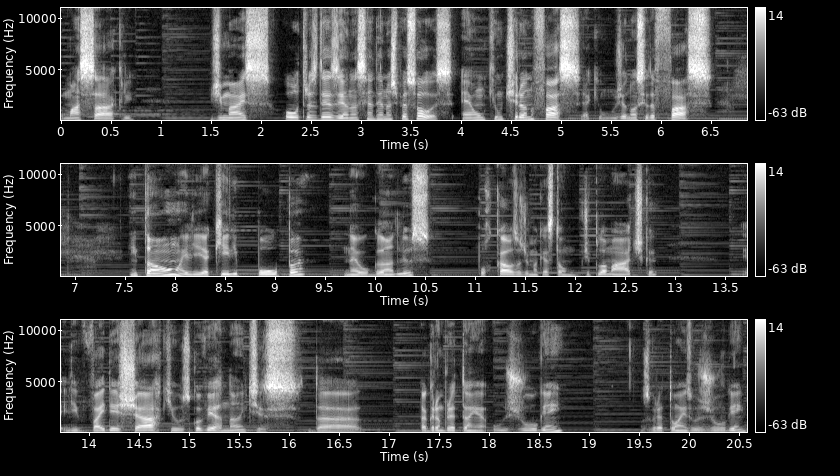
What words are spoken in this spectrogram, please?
o massacre de mais outras dezenas, centenas de pessoas. É um que um tirano faz, é que um genocida faz. Então, ele aqui ele poupa né, o Gandlius por causa de uma questão diplomática. Ele vai deixar que os governantes da, da Grã-Bretanha o julguem, os bretões o julguem,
